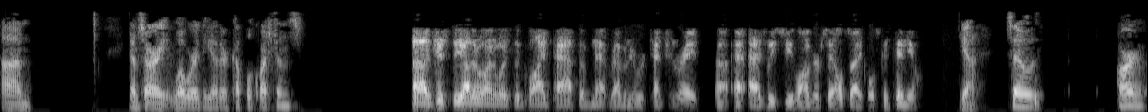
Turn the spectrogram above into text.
Um I'm sorry, what were the other couple questions? Uh just the other one was the glide path of net revenue retention rate, as we see longer sales cycles continue. Yeah. So our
